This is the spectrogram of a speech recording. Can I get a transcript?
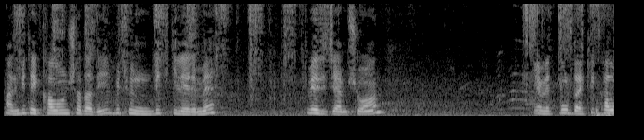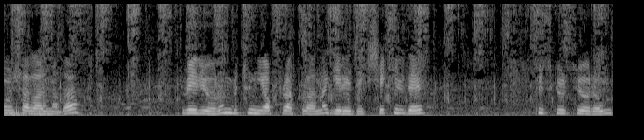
Hani bir tek kalonşa da değil bütün bitkilerime vereceğim şu an. Evet buradaki kalonşalarıma da veriyorum. Bütün yapraklarına gelecek şekilde püskürtüyorum.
